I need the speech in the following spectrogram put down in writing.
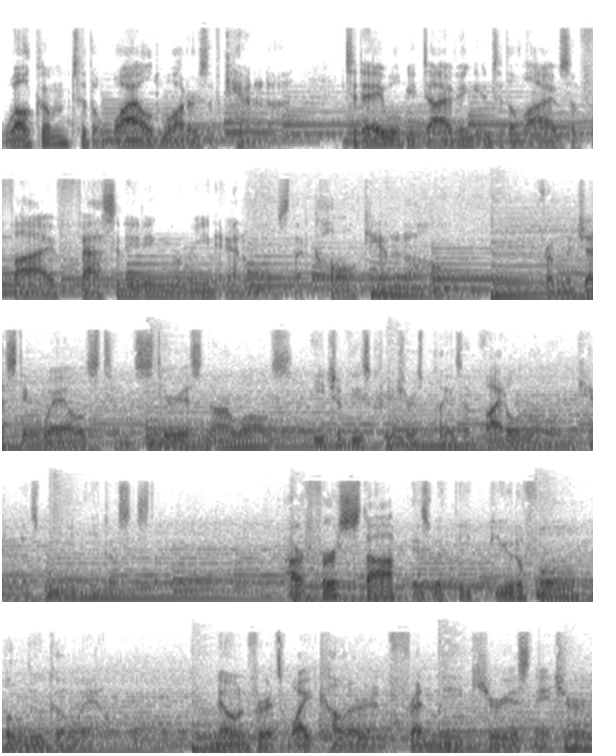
Welcome to the wild waters of Canada. Today we'll be diving into the lives of five fascinating marine animals that call Canada home. From majestic whales to mysterious narwhals, each of these creatures plays a vital role in Canada's marine ecosystem. Our first stop is with the beautiful beluga whale. Known for its white color and friendly, curious nature,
